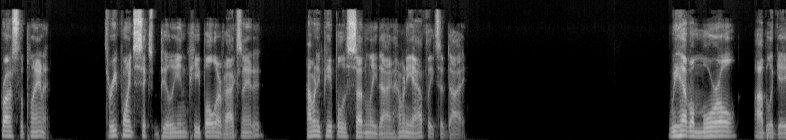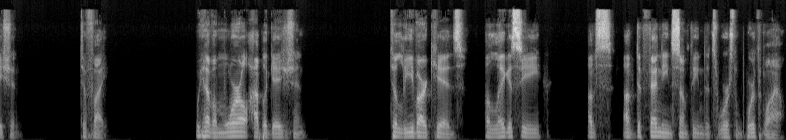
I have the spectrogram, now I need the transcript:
across the planet? 3.6 billion people are vaccinated. How many people have suddenly died? How many athletes have died? We have a moral obligation to fight. We have a moral obligation to leave our kids a legacy of of defending something that's worth worthwhile.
